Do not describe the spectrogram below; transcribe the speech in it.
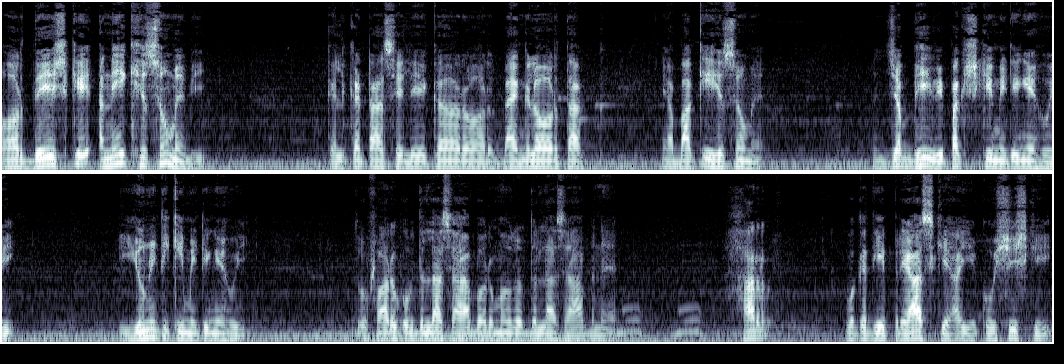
और देश के अनेक हिस्सों में भी कलकत्ता से लेकर और बेंगलोर तक या बाकी हिस्सों में जब भी विपक्ष की मीटिंगें हुई यूनिटी की मीटिंगें हुई तो फारूक अब्दुल्ला साहब और उमर अब्दुल्ला साहब ने हर वक्त ये प्रयास किया, ये कोशिश की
